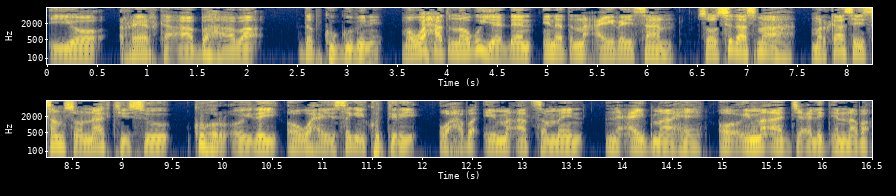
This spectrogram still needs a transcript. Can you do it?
iyo reerka aabbahaaba dabku gubine. Ma waxaad noogu yeedheen inaad na cayraysaan? Soo sidaas ma ah markaasay samson naagtiisu ku hor oyday oo waxay isagii ku tidhi waxba ima aad samayn nacayb maahee oo ima aad jeclid innaba.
